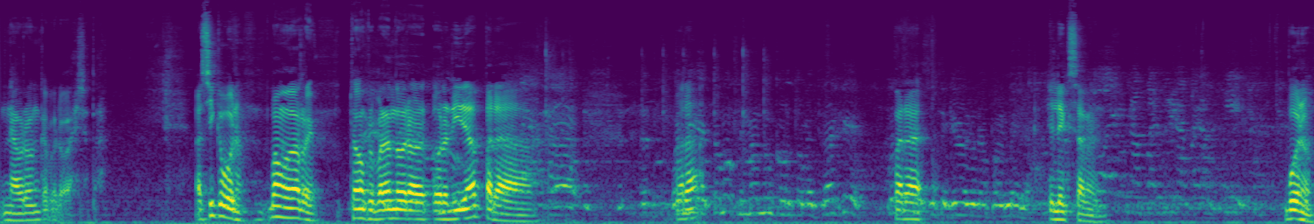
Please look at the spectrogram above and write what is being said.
Una bronca, pero ya está. Así que bueno, vamos a darle. Estamos preparando ahora oralidad para. Para. Para el examen. Bueno.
